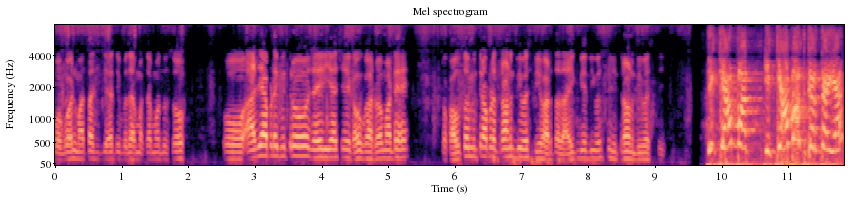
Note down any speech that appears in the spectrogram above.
ભગવાન માતાજી જ્યાંથી બધા મજામાં તો છો તો આજે આપણે મિત્રો જઈ રહ્યા છીએ ઘઉં કાઢવા માટે તો ઘઉં તો મિત્રો આપણે ત્રણ દિવસથી વાળતા હતા એક બે દિવસથી નહીં, ત્રણ દિવસથી ये क्या बात ये क्या बात करता है यार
